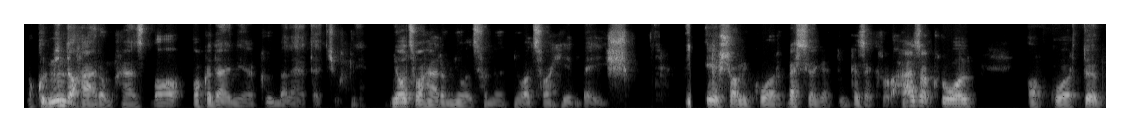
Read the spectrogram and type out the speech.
akkor mind a három házba akadály nélkül be lehetett jutni. 83, 85, 87-be is. És amikor beszélgettünk ezekről a házakról, akkor több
